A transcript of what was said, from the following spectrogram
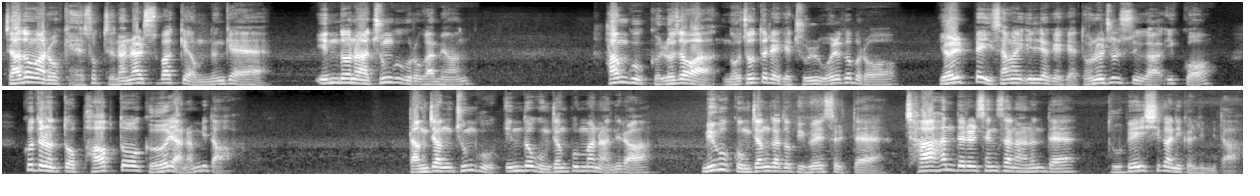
자동화로 계속 전환할 수밖에 없는 게 인도나 중국으로 가면 한국 근로자와 노조들에게 줄 월급으로 10배 이상의 인력에게 돈을 줄 수가 있고 그들은 또 파업도 거의 안 합니다. 당장 중국, 인도 공장뿐만 아니라 미국 공장과도 비교했을 때 차 한 대를 생산하는데 두 배의 시간이 걸립니다.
